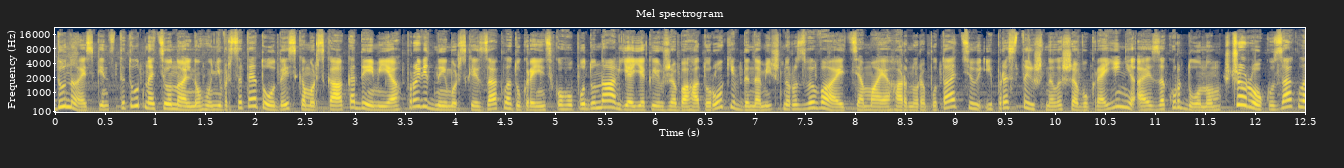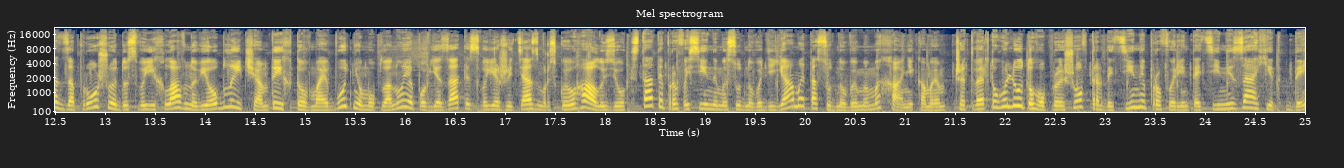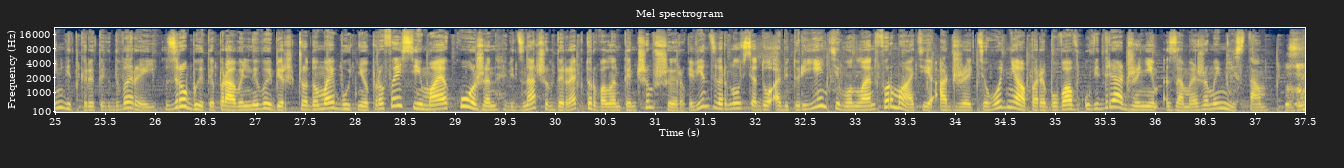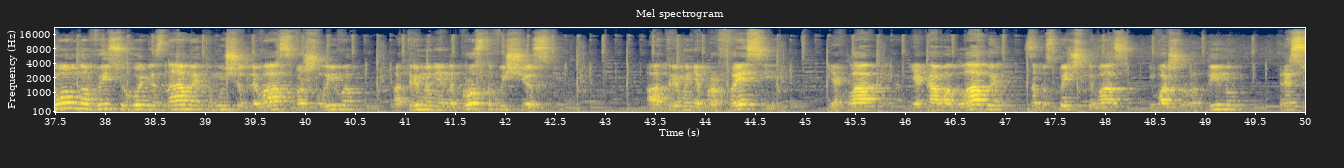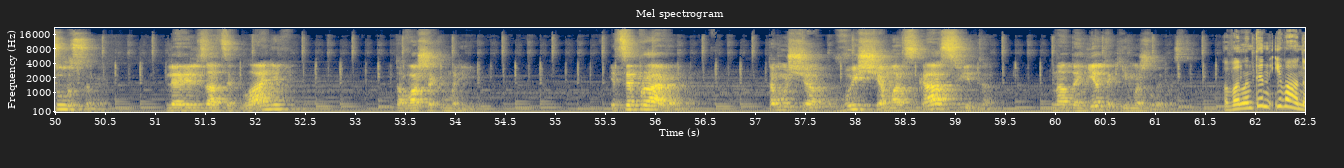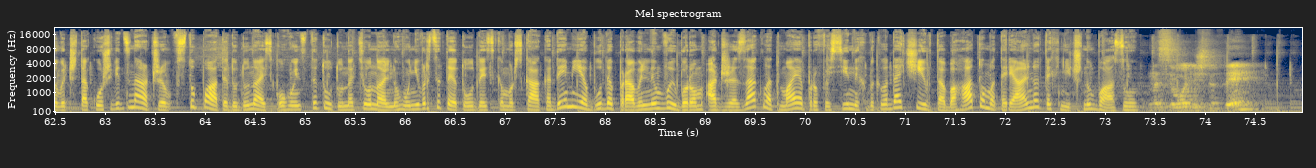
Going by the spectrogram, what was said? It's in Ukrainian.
Дунайський інститут Національного університету Одеська морська академія, провідний морський заклад українського подунав'я, який вже багато років динамічно розвивається, має гарну репутацію і престиж не лише в Україні, а й за кордоном. Щороку заклад запрошує до своїх лав нові обличчя тих, хто в майбутньому планує пов'язати своє життя з морською галузю, стати професійними судноводіями та судновими механіками. 4 лютого пройшов традиційний профорієнтаційний захід День відкритих дверей. Зробити правильний вибір щодо майбутньої професії має кожен, відзначив директор Валентин Шемшир. Він звернувся до абітурієнтів в онлайн форматі, адже цього дня перебував у відрядженні за межами міста. Безумовно, ви сьогодні з нами, тому що для вас важливо отримання не просто вищої освіти, а отримання професії, яка, яка могла би забезпечити вас і вашу родину ресурсами для реалізації планів та ваших мрій. І це правильно, тому що вища морська освіта надає такі можливості. Валентин Іванович також відзначив, вступати до Дунайського інституту Національного університету Одеська морська академія буде правильним вибором, адже заклад має професійних викладачів та багато матеріально-технічну базу. На сьогоднішній день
